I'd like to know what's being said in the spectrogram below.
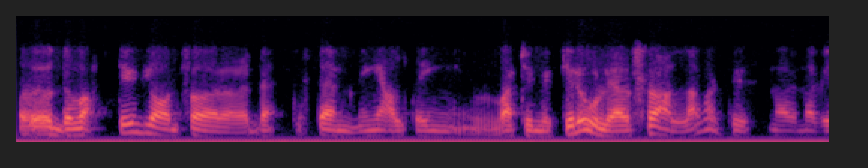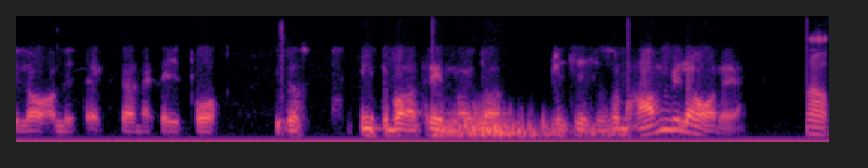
Och då vart det ju glad förare, bättre stämning, allting vart ju mycket roligare för alla faktiskt när, när vi la lite extra energi på just, inte bara trimma utan precis som han ville ha det. Ja.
